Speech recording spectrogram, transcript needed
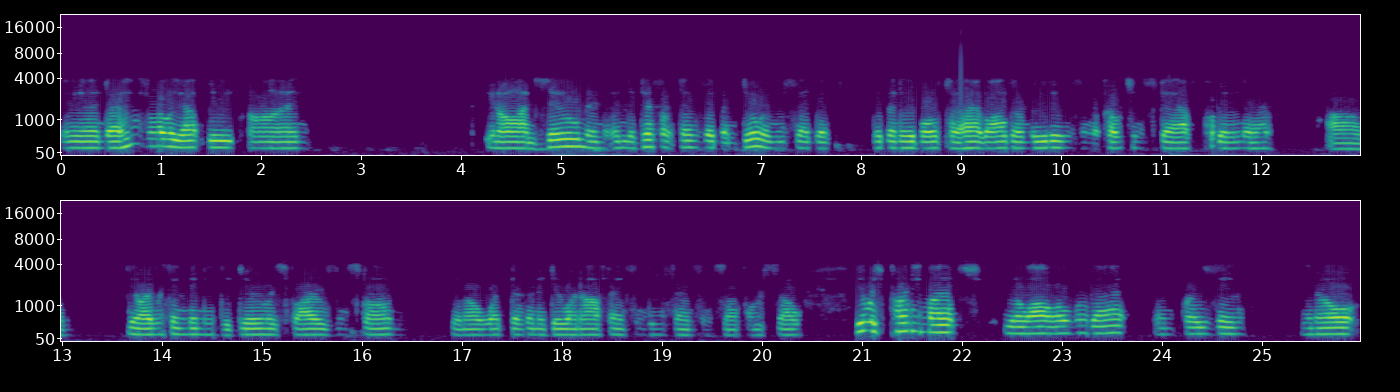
and uh, he's really upbeat on you know on Zoom and, and the different things they've been doing. He said that they've been able to have all their meetings and the coaching staff put in there, um, you know, everything they need to do as far as installing, you know, what they're going to do on offense and defense and so forth. So he was pretty much you know, all over that and praising, you know,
